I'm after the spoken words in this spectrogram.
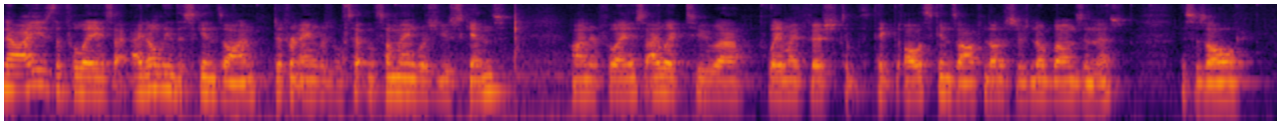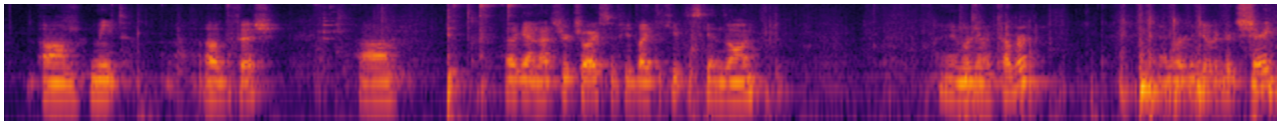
Now I use the fillets, I don't leave the skins on. Different anglers will tell, some anglers use skins on their fillets. I like to uh, fillet my fish to take all the skins off. Notice there's no bones in this. This is all um, meat of the fish. Uh, again, that's your choice if you'd like to keep the skins on. And we're going to cover. And we're going to give it a good shake.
